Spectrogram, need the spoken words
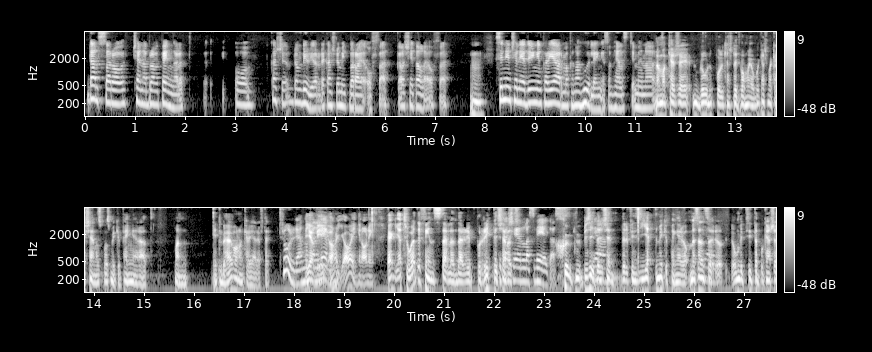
dansar och tjänar bra med pengar. Att, och kanske de vill göra det, kanske de inte bara är offer. Kanske inte alla är offer. Sen igen känner jag att det är ju ingen karriär man kan ha hur länge som helst. Jag menar... Men man kanske, beroende på kanske lite vad man jobbar, kanske man kan tjäna så pass mycket pengar att man inte behöver ha någon karriär efter. Tror du det? Man Jag, kan leva? jag, jag har ingen aning. Jag, jag tror att det finns ställen där det på riktigt Det känns kanske Las Vegas. sjukt Precis, där, Ja. det känns, där det finns jättemycket pengar. Men sen så, om vi tittar på kanske,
